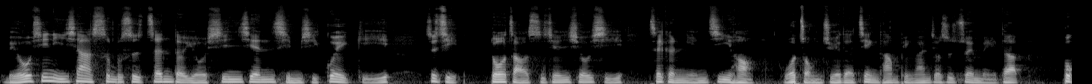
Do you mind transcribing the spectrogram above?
留心一下是不是真的有新鲜，是不是贵吉，自己多找时间休息。这个年纪哈，我总觉得健康平安就是最美的，不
